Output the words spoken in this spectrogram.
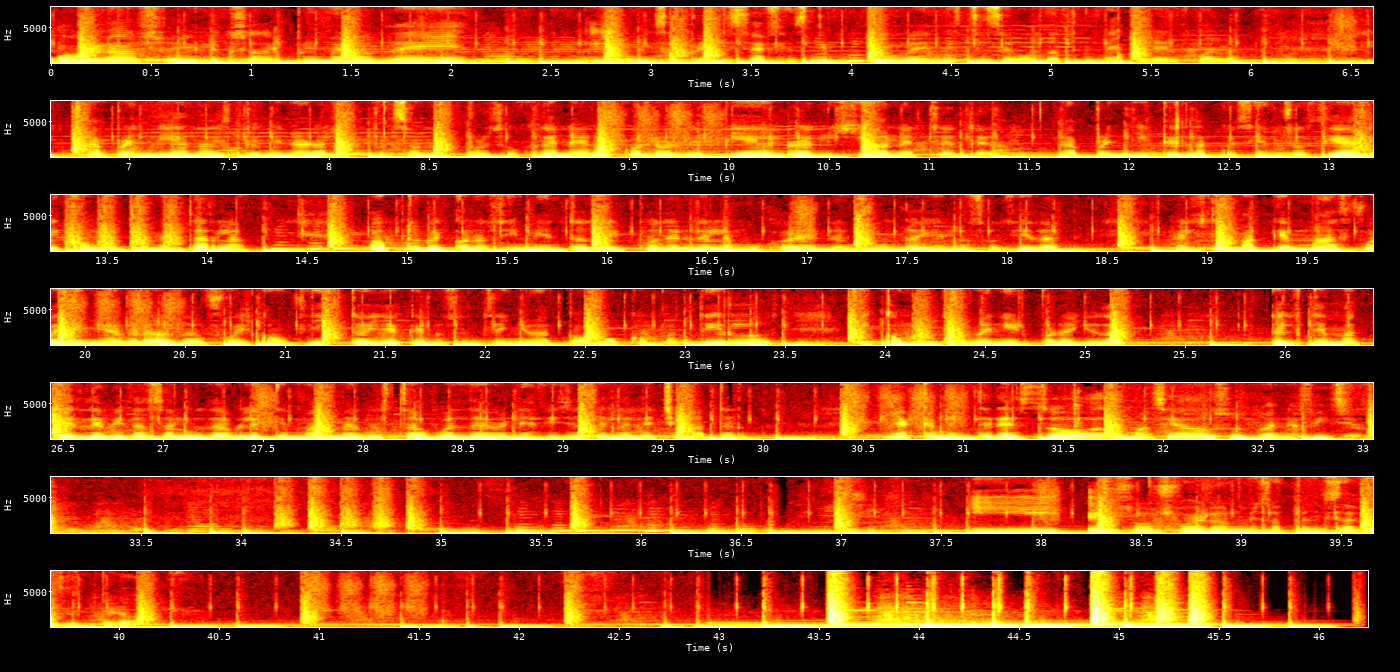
soy Alexa del primero D y mis aprendizajes que tuve en este segundo trimestre fueron Aprendí a no discriminar a las personas por su género, color de piel, religión, etc. Aprendí qué es la cuestión social y cómo implementarla. Obtuve conocimientos del poder de la mujer en el mundo y en la sociedad. El tema que más fue de mi agrado fue el conflicto, ya que nos enseñó a cómo combatirlos y cómo intervenir para ayudar. El tema que de vida saludable que más me gustó fue el de beneficios de la leche materna, ya que me interesó demasiado sus beneficios. Y esos fueron mis aprendizajes esperados.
